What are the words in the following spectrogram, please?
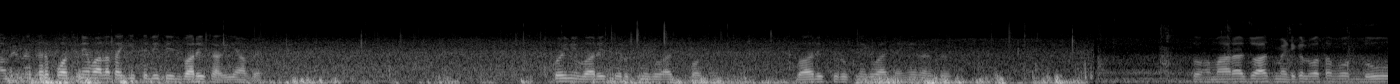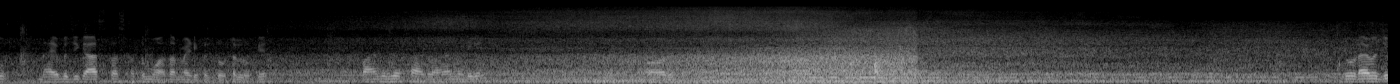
अभी मैं घर पहुँचने वाला था कि इतनी तेज़ बारिश आ गई यहाँ पे। कोई नहीं बारिश से रुकने के बाद पहुँचे। बारिश से रुकने के बाद जाएँगे घर पे। तो हमारा जो आज मेडिकल हुआ था, वो दो, ढाई बजे के आसपास ख़त्म हुआ था मेडिकल टोटल होके। पाँच बजे स्टार्ट हुआ था मेडिकल और दो, ढाई बजे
